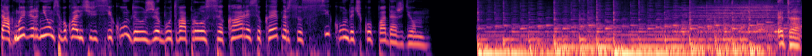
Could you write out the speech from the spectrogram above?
Так, мы вернемся буквально через секунду, и уже будет вопрос к Арису, Кэтнерсу. Секундочку подождем. Это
